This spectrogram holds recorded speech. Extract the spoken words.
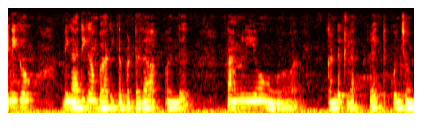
எனிகோ நீங்கள் அதிகம் பாதிக்கப்பட்டதாக வந்து ஃபேமிலியும் கண்டுக்கல ரைட் கொஞ்சம்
